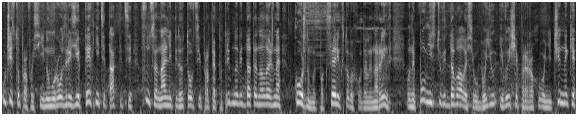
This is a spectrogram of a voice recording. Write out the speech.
у чисто професійному розрізі, техніці, тактиці, функціональній підготовці. Проте потрібно віддати належне кожному з боксерів, хто виходили на ринг. Вони повністю віддавалися у бою і вище перераховані чинники,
